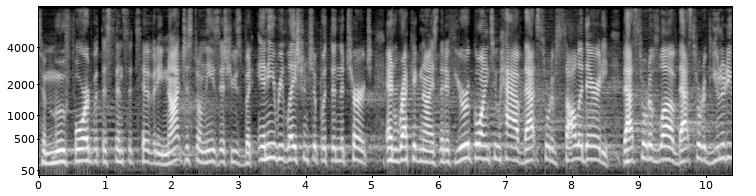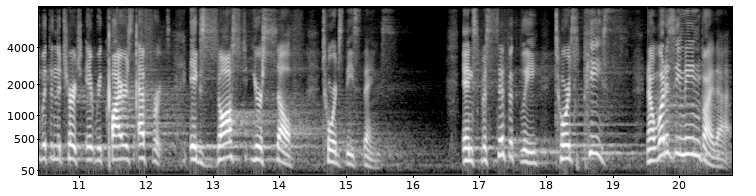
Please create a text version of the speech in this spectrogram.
to move forward with this sensitivity, not just on these issues, but any relationship within the church, and recognize that if you're going to have that sort of solidarity, that sort of love, that sort of unity within the church, it requires effort. Exhaust yourself towards these things, and specifically towards peace. Now, what does he mean by that?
